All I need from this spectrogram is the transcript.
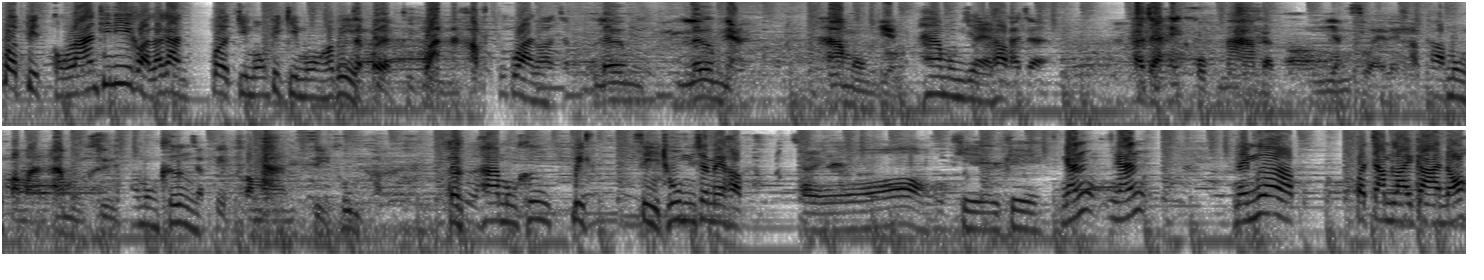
เปิดปิดของร้านที่นี่ก่อนแล้วกันเปิดกี่โมงปิดกี่โมงครับพี่จะเปิดทุกวันนะครับทุกวันก็จะเริ่มเริ่มเนี่ยห้าโมงเย็นห้าโมงเย็นแต่ครับถ้าจะถ้าจะให้ครบหน้าแบบเลี้ยงสวยเลยครับครับโมงประมาณห้าโมงครึ่งห้าโมงครึ่งจะปิดประมาณสี่ทุ่มครับก็คือห้าโมงครึ่งปิดสี่ทุ่มใช่ไหมครับอ๋อโอเคโอเคงั้นงั้นในเมื่อประจำรายการเนาะ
